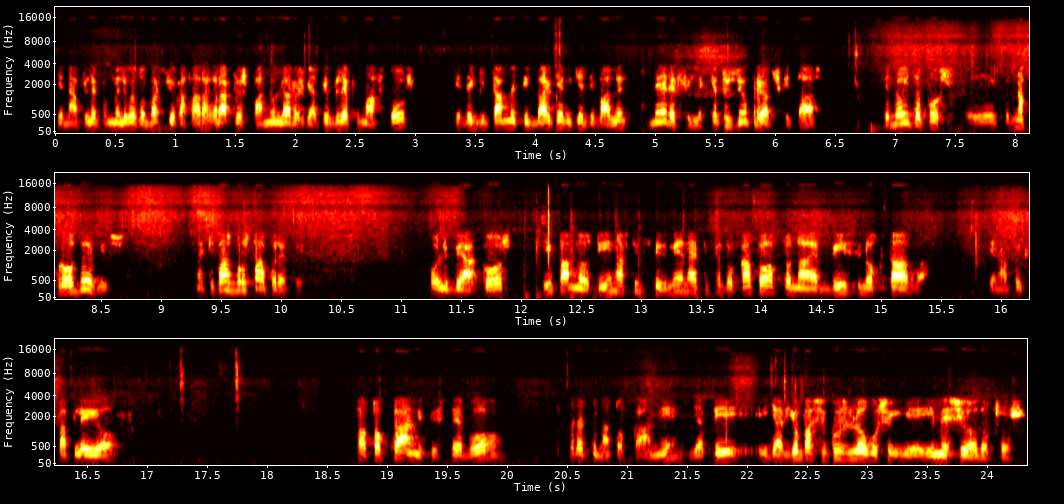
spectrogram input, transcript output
και να βλέπουμε λίγο τον μπάσκετ. Και ο καθαρά γράφει ο Σπανούλαρο γιατί βλέπουμε αυτός και δεν κοιτάμε την Μπάγκερ και τη Βαλέν. Ναι, ρε φίλε, και τους δύο πρέπει να τους κοιτάς. Και εννοείται πως ε, να προοδεύεις. Να κοιτάς μπροστά πρέπει. Ο Ολυμπιακός είπαμε ότι είναι αυτή τη στιγμή ένα επίπεδο κάτω από το να μπει στην Οκτάδα και να παίξει τα playoff. Θα το κάνει, πιστεύω. Πρέπει να το κάνει, γιατί για δύο βασικούς λόγους είμαι αισιόδοξος.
